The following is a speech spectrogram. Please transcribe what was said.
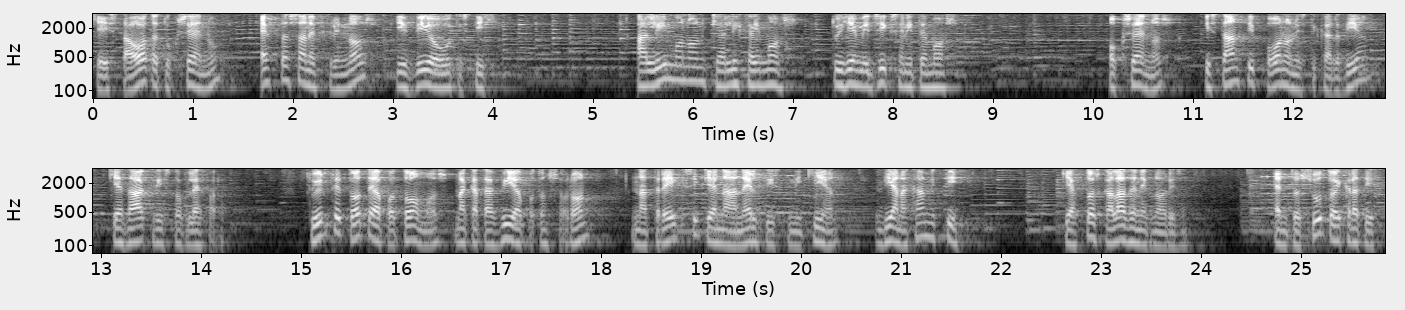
Και εις τα ότα του ξένου έφτασαν ευχρηνώς οι δύο ούτι στίχοι. Αλίμονον και αλή καημός, του γεμιτζή ξενιτεμός. Ο ξένος αισθάνθη πόνον εις την καρδία και δάκρυ στο βλέφαρο. Του ήρθε τότε από τόμος να καταβεί από τον σωρών, να τρέξει και να ανέλθει στην οικία, δια να κάνει τι. Και αυτός καλά δεν εγνώριζε. Εν το σου το εκρατήθη.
